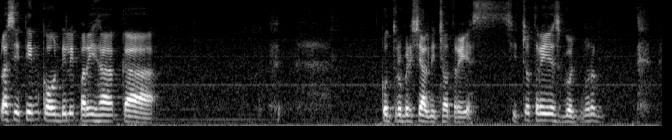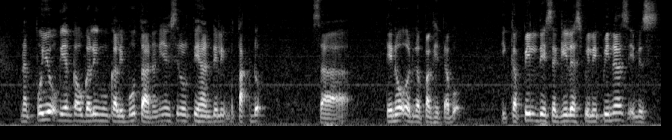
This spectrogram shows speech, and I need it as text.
plus si Tim Cone dili pareha ka kontrobersyal ni Chot Reyes. Si Chot Reyes good murag nagpuyo giyang kaugalingong kalibutan ang iyang sinultihan dili motakdo sa tinuod nga panghitabo. Ikapildi sa Gilas Pilipinas ibis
